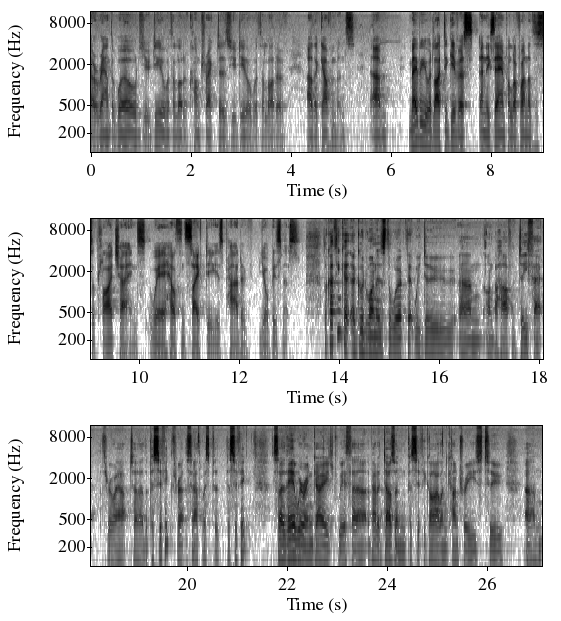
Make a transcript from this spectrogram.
around the world, you deal with a lot of contractors, you deal with a lot of other governments. Um, maybe you would like to give us an example of one of the supply chains where health and safety is part of your business. Look, I think a, a good one is the work that we do um, on behalf of DFAT throughout uh, the Pacific, throughout the Southwest Pacific. So there we're engaged with uh, about a dozen Pacific Island countries to um,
